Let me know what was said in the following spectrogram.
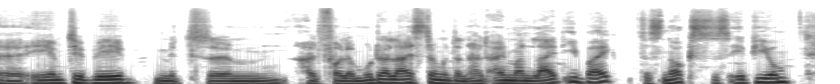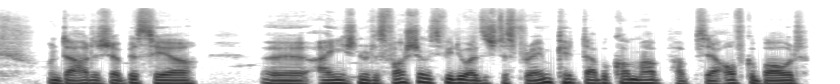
äh, EMTB mit ähm, halt voller Motorleistung und dann halt einmal ein Light-E-Bike, das Nox, das Epium. Und da hatte ich ja bisher äh, eigentlich nur das Vorstellungsvideo, als ich das Frame-Kit da bekommen habe, habe es ja aufgebaut,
